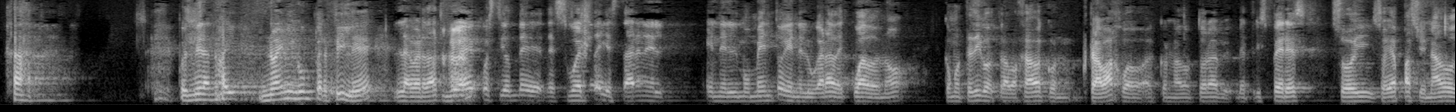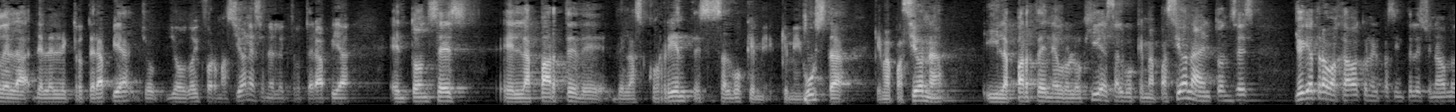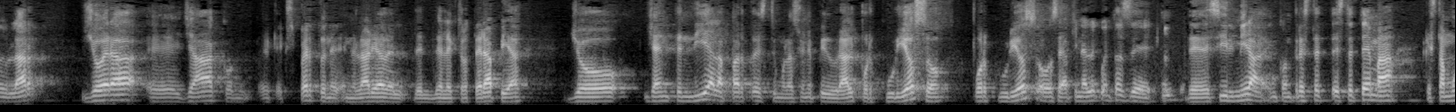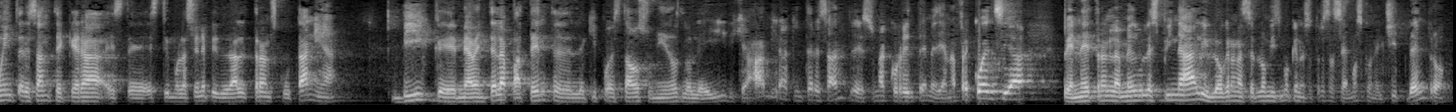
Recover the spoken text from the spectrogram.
Pues mira, no hay, no hay ningún perfil, ¿eh? La verdad fue cuestión de, suerte y estar en el, en el momento y en el lugar adecuado, ¿no? Como te digo, trabajaba con, trabajo con la doctora Beatriz Pérez, soy, soy apasionado de la, de la electroterapia, yo, yo doy formaciones en electroterapia, entonces eh, la parte de, las corrientes es algo que me, gusta, que me apasiona, y la parte de neurología es algo que me apasiona, entonces yo ya trabajaba con el paciente lesionado medular, yo era eh, ya eh, experto en el, área de electroterapia, yo ya entendía la parte de estimulación epidural por curioso, por curioso, o sea, a final de cuentas de, decir, mira, encontré este, este, tema que está muy interesante, que era este, estimulación epidural transcutánea. Vi que me aventé la patente del equipo de Estados Unidos, lo leí y dije, ah, mira, qué interesante, es una corriente de mediana frecuencia, penetra en la médula espinal y logran hacer lo mismo que nosotros hacemos con el chip dentro.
